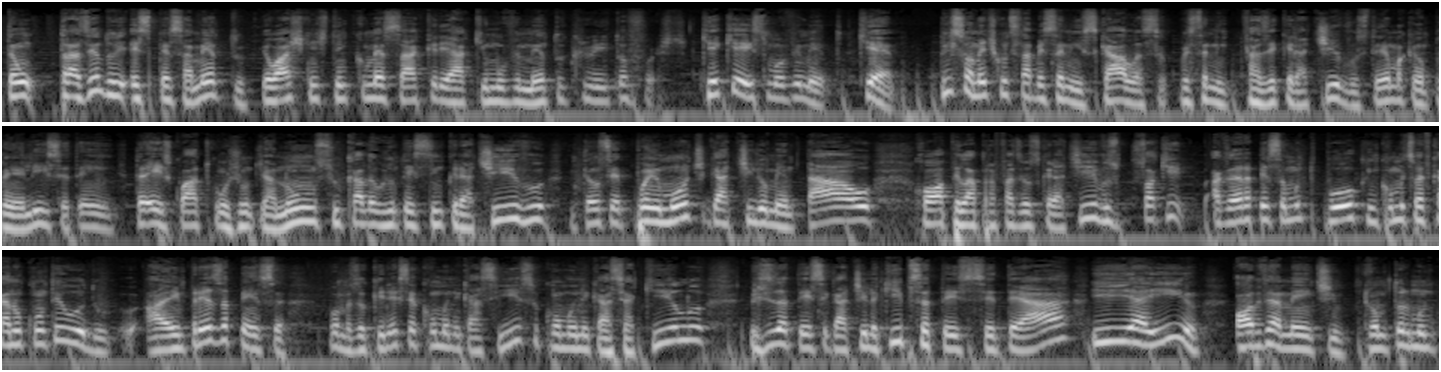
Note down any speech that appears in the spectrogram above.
Então, trazendo esse pensamento, eu acho que a gente tem que começar a criar aqui um movimento Creator First. O que, que é esse movimento? Que é Principalmente quando você está pensando em escala, você tá pensando em fazer criativos, tem uma campanha ali, você tem três, quatro conjuntos de anúncio, cada conjunto tem cinco criativos, então você põe um monte de gatilho mental, copy lá para fazer os criativos, só que a galera pensa muito pouco em como isso vai ficar no conteúdo. A empresa pensa, pô, mas eu queria que você comunicasse isso, comunicasse aquilo, precisa ter esse gatilho aqui, precisa ter esse CTA, e aí, obviamente, como todo mundo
